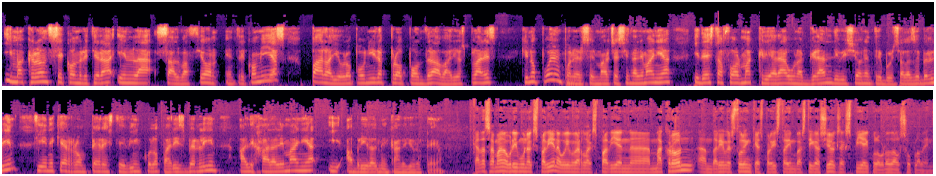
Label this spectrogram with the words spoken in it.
y Macron se convertirá en la salvación, entre comillas, para Europa Unida, propondrá varios planes que no pueden ponerse en marcha sin Alemania y de esta forma creará una gran división entre Bruselas y Berlín. Tiene que romper este vínculo París-Berlín, alejar a Alemanya i abrir el mercat europeu. Cada setmana obrim un expedient, avui hem obert l'expedient eh, Macron, amb Daniel Sturing, que és periodista d'investigació, exexpia i col·laborador del suplement.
